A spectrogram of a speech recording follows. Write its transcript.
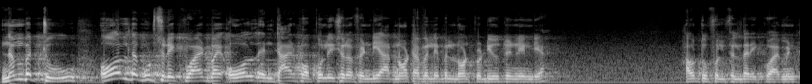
Number two, all the goods required by all the entire population of India are not available, not produced in India. How to fulfill the requirement?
